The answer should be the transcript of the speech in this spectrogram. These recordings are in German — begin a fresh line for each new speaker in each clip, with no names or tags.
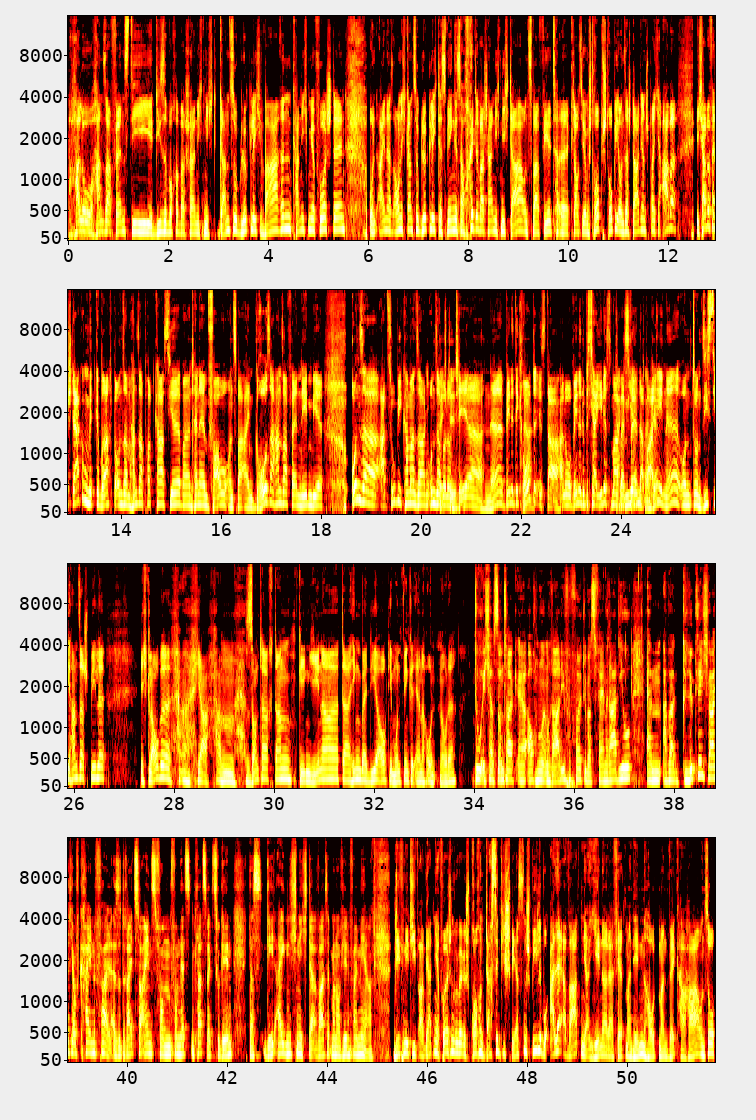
Hallo Hansa-Fans, die diese Woche wahrscheinlich nicht ganz so glücklich waren, kann ich mir vorstellen. Und einer ist auch nicht ganz so glücklich, deswegen ist er heute wahrscheinlich nicht da. Und zwar fehlt äh, Klaus-Jürgen Strupp, Struppi, unser Stadionsprecher. Aber ich habe Verstärkung mitgebracht bei unserem Hansa-Podcast hier bei Antenne MV. Und zwar ein großer Hansa-Fan neben mir. Unser Azubi, kann man sagen, unser Richtig. Volontär. Ne? Benedikt Klar. Rote ist da. Hallo Bene, du bist ja jedes Mal Danke bei mir Sven, dabei ne? und, und siehst die Hansa-Spiele. Ich glaube, äh, ja, am Sonntag dann gegen Jena, da hingen bei dir auch die Mundwinkel eher nach unten, oder?
Du, ich habe Sonntag äh, auch nur im Radio verfolgt, übers Fanradio. Ähm, aber glücklich war ich auf keinen Fall. Also 3 zu 1 vom, vom letzten Platz wegzugehen, das geht eigentlich nicht. Da erwartet man auf jeden Fall mehr.
Definitiv. Aber wir hatten ja vorher schon drüber gesprochen, das sind die schwersten Spiele, wo alle erwarten, ja, Jena, da fährt man hin, haut man weg, haha und so.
